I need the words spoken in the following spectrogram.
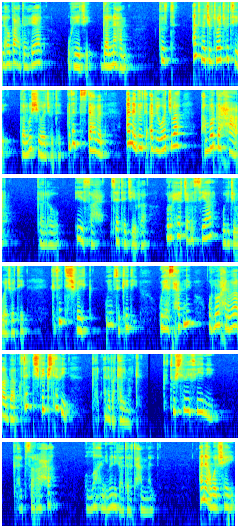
له قاعد العيال ويجي قال نعم. قلت أنت ما جبت وجبتي؟ قال وشي وجبتك؟ قلت أنت تستهبل. أنا قلت أبي وجبة همبرجر حار. قال هو إي صح نسيت أجيبها. ويروح يرجع للسيارة ويجيب وجبتي. قلت أنت إيش فيك؟ ويمسك يدي ويسحبني ونروح أنا ورا الباب. قلت أنت إيش فيك؟ إيش تبي؟ قال أنا بكلمك. قلت وش تبي فيني؟ قال بصراحة والله إني ماني قادرة أتحمل. أنا أول شيء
